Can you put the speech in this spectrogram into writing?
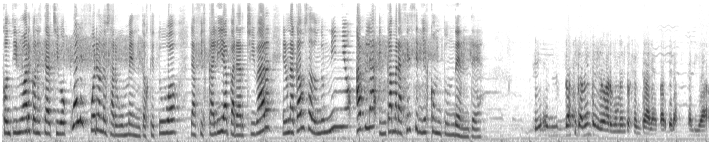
continuar con este archivo. ¿Cuáles fueron los argumentos que tuvo la fiscalía para archivar en una causa donde un niño habla en cámara Gesell y es contundente? Básicamente hay dos argumentos centrales de parte de la fiscalía.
